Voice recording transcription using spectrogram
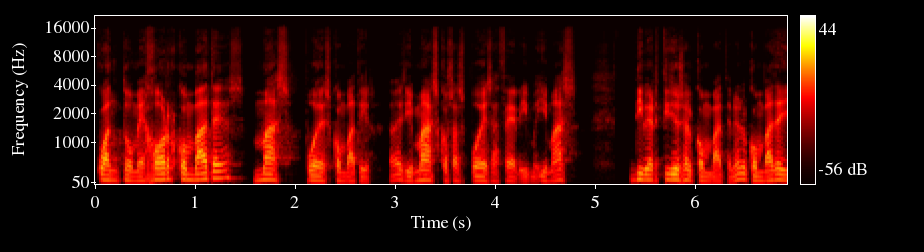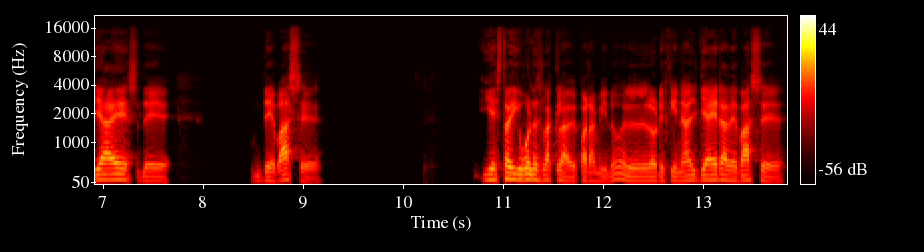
cuanto mejor combates, más puedes combatir, ¿sabes? Y más cosas puedes hacer y, más divertido es el combate, ¿no? El combate ya es de, de base. Y esta igual es la clave para mí, ¿no? El original ya era de base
